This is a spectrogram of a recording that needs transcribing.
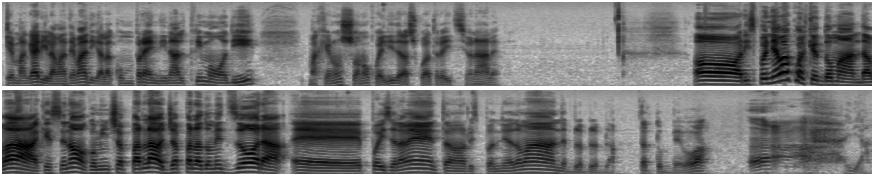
Che magari la matematica la comprendi in altri modi, ma che non sono quelli della scuola tradizionale. Oh, rispondiamo a qualche domanda, va, che se no comincio a parlare, ho già parlato mezz'ora e poi si lamentano, non rispondi alle domande, bla bla bla. Tanto bevo, va. Ah, vediamo.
